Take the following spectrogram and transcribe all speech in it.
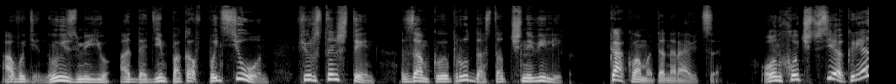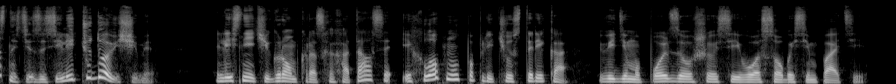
А водяную змею отдадим пока в пансион. Фюрстенштейн, замковый пруд достаточно велик. Как вам это нравится?» Он хочет все окрестности заселить чудовищами». Лесничий громко расхохотался и хлопнул по плечу старика, видимо, пользовавшегося его особой симпатией.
